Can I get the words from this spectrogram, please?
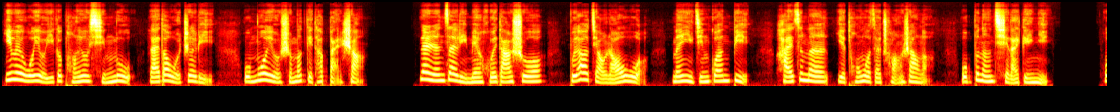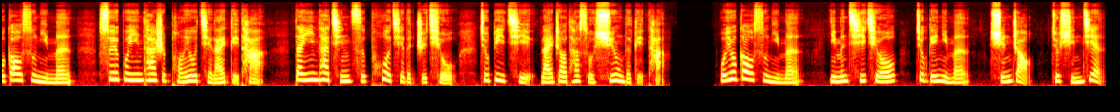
因为我有一个朋友行路来到我这里，我莫有什么给他摆上。’那人在里面回答说。”不要搅扰我，门已经关闭，孩子们也同我在床上了，我不能起来给你。我告诉你们，虽不因他是朋友起来给他，但因他情辞迫切的直求，就必起来照他所需用的给他。我又告诉你们，你们祈求就给你们，寻找就寻见，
